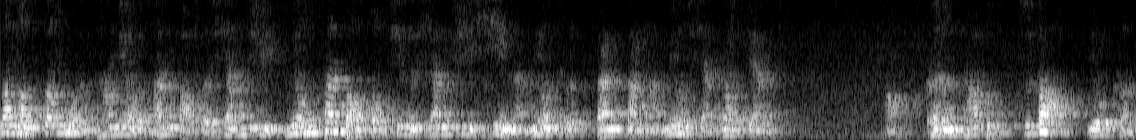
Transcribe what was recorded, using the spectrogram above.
那么声闻它没有三宝的相续，没有三宝种性的相续性啊，没有这个担当啊，没有想要这样子，啊，可能他不知道，也有可能，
